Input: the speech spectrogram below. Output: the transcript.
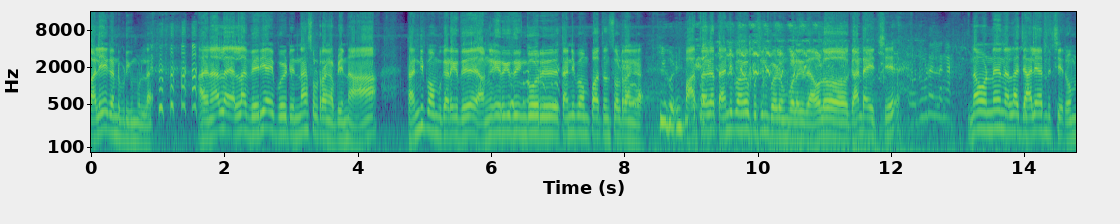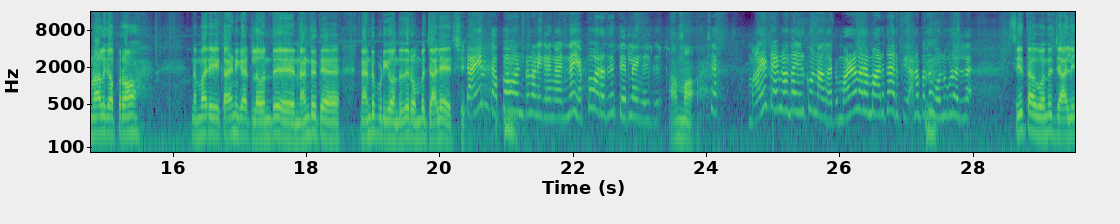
வலையே கண்டுபிடிக்க முடியல. அதனால எல்லாம் வெறியாகி போயிட்டு என்ன சொல்றாங்க அப்படின்னா தண்ணி பாம்பு கிடைக்குது அங்க இருக்குது இங்க ஒரு தண்ணி பாம்பு பார்த்தோன்னு சொல்றாங்க. பார்த்தாக்க தண்ணி பாம்பே பிடிச்சின்னு போயிடும் போல இருக்குது. அவ்வளோ காண்டாயிடுச்சு. ஒன்று கூட இல்லைங்க இன்னும் ஒன்று நல்லா ஜாலியாக இருந்துச்சு. ரொம்ப நாளுக்கு அப்புறம் இந்த மாதிரி கழனி காட்டில் வந்து நண்டு தே நண்டு பிடிக்க வந்தது ரொம்ப ஜாலியாகிடுச்சு டைம் தப்பா வந்துட்டோம்னு நினைக்கிறேங்க. என்ன எப்போ வர்றதுன்னு தெரியல எங்களுக்கு. ஆமாம் மழை டைம்ல தான் இருக்கோம் நாங்க இப்ப மழை வர மாதிரி தான் இருக்கு. ஆனா பார்த்தா ஒண்ணு கூட இல்ல. சீதாவுக்கு வந்து ஜாலி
